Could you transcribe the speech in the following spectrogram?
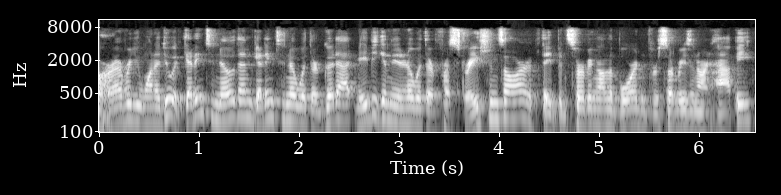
or however you want to do it. Getting to know them, getting to know what they're good at, maybe getting to know what their frustrations are if they've been serving on the board and for some reason aren't happy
